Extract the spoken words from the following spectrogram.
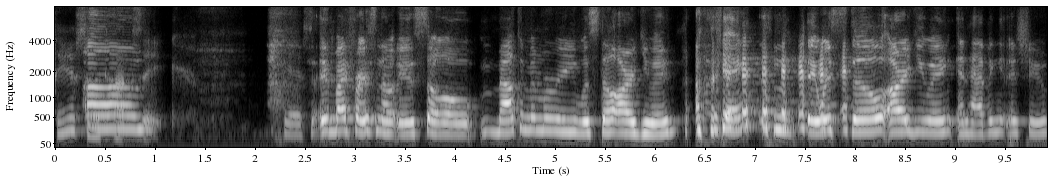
They're so Um, toxic. They're so And my first note is so Malcolm and Marie was still arguing. Okay. they were still arguing and having an issue,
